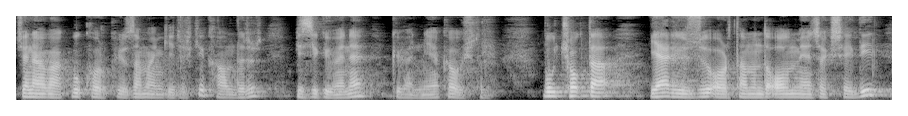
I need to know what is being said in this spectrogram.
Cenab-ı Hak bu korkuyu zaman gelir ki kaldırır, bizi güvene, güvenliğe kavuşturur. Bu çok da yeryüzü ortamında olmayacak şey değil,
